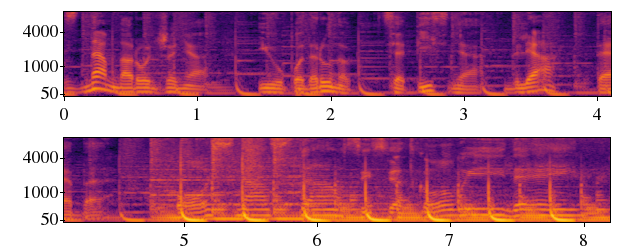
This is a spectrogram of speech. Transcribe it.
з днем народження. І у подарунок ця пісня для тебе. Ось настав цей святковий день.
